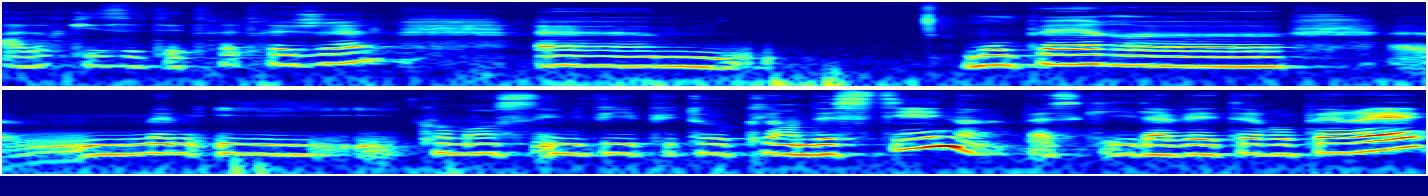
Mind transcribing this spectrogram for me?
alors qu'ils étaient très très jeune. Euh, mon père, euh, euh, même, il, commence une vie plutôt clandestine parce qu'il avait été repéré.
